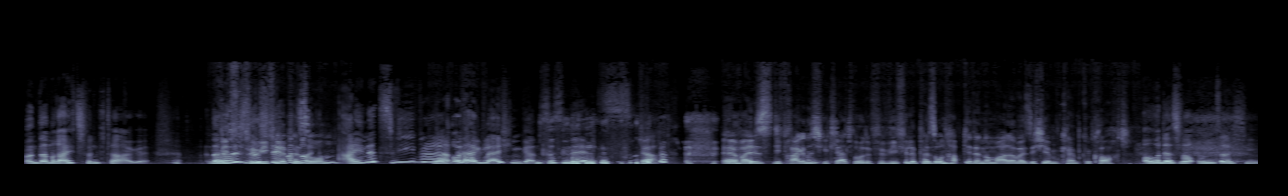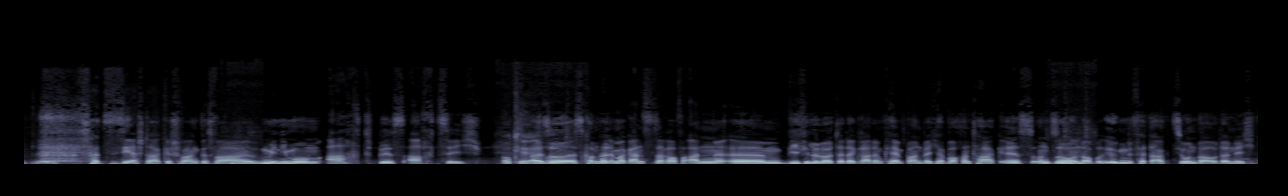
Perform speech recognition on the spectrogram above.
und dann reicht's fünf Tage. Wie- für wie steht viele man so, Personen? eine Zwiebel Ja. oder gleich ein ganzes Netz? Ja. äh, weil es die Frage noch nicht geklärt wurde. Für wie viele Personen habt ihr denn normalerweise hier im Camp gekocht? oh, das war unterschiedlich. Es hat sehr stark geschwankt. Es war Minimum 8 bis 80. Okay. Also es kommt halt immer ganz darauf an, ähm, wie viele Leute da gerade im Camp waren, welcher Wochentag ist und so und ob irgendeine fette Aktion war oder nicht.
